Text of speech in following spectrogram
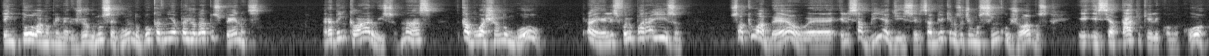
tentou lá no primeiro jogo, no segundo, o Boca vinha para jogar para os pênaltis. Era bem claro isso, mas acabou achando um gol, para eles foi o paraíso. Só que o Abel, é, ele sabia disso, ele sabia que nos últimos cinco jogos esse ataque que ele colocou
